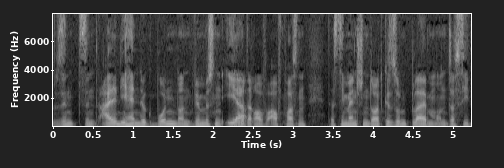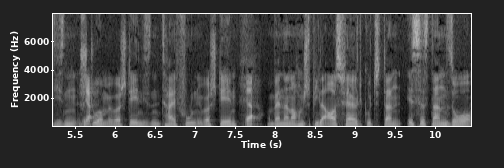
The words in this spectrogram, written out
sind, sind allen die Hände gebunden und wir müssen eher ja. darauf aufpassen, dass die Menschen dort gesund bleiben und dass sie diesen Sturm ja. überstehen, diesen Taifun überstehen. Ja. Und wenn dann noch ein Spiel ausfällt, gut, dann ist es dann so,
